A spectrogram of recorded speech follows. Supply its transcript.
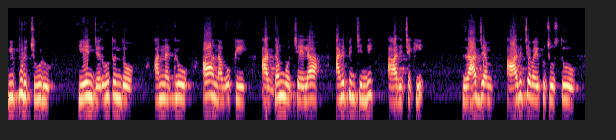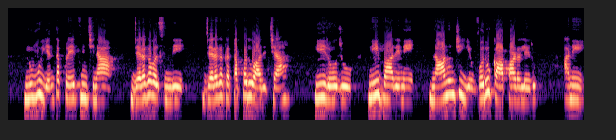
ఇప్పుడు చూడు ఏం జరుగుతుందో అన్నట్లు ఆ నవ్వుకి అర్థం వచ్చేలా అనిపించింది ఆదిత్యకి. రాజ్యం ఆదిత్య వైపు చూస్తూ నువ్వు ఎంత ప్రయత్నించినా జరగవలసింది జరగక తప్పదు ఆదిత్య. ఈరోజు నీ భార్యని నా నుంచి ఎవ్వరూ కాపాడలేరు అని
